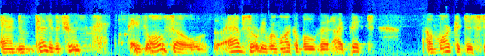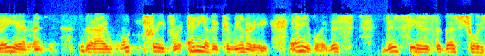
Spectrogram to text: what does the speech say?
And to tell you the truth, it's also absolutely remarkable that I picked a market to stay in that I wouldn't trade for any other community anyway. This this is the best choice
